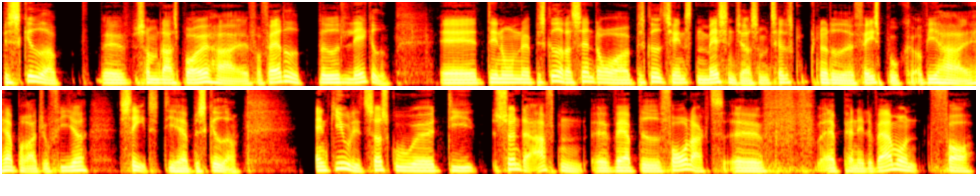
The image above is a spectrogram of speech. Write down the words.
beskeder, øh, som Lars Bøje har øh, forfattet, blevet lækket. Øh, det er nogle beskeder, der er sendt over beskedtjenesten Messenger, som er tilknyttet øh, Facebook, og vi har her på Radio 4 set de her beskeder. Angiveligt så skulle øh, de søndag aften øh, være blevet forelagt af Pernille Vermund for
